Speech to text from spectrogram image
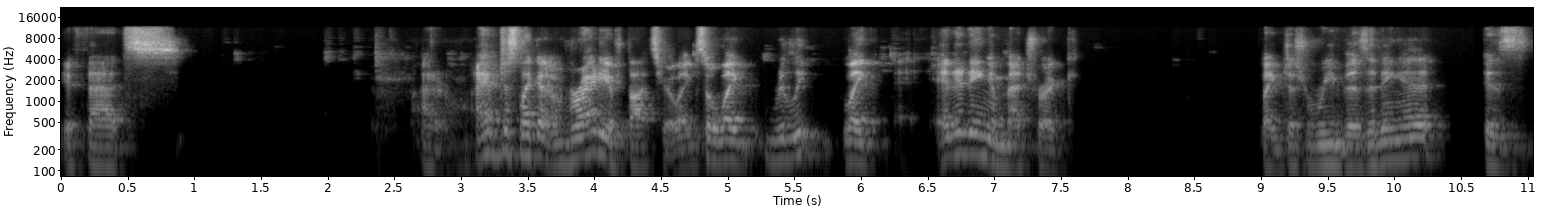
if that's. I don't know. I have just like a variety of thoughts here. Like, so like really, like editing a metric. Like just revisiting it is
